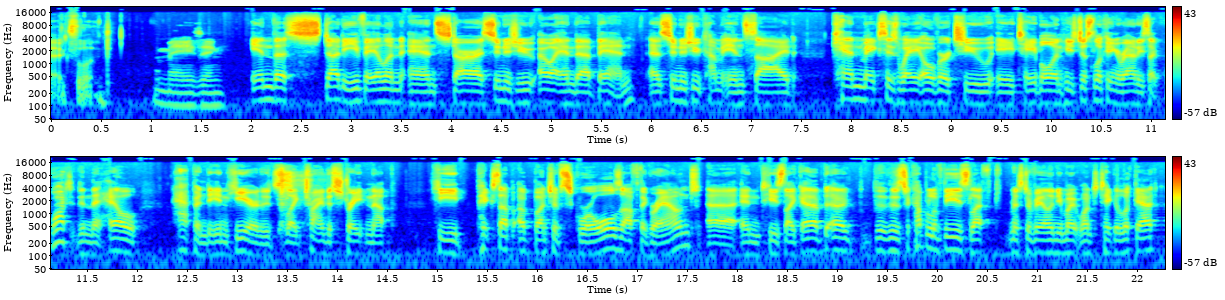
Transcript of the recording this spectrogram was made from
Excellent. Amazing. in the study, Valen and Star, as soon as you, oh, and uh, Ben, as soon as you come inside, Ken makes his way over to a table and he's just looking around. He's like, what in the hell happened in here? It's like trying to straighten up. He picks up a bunch of scrolls off the ground uh, and he's like, uh, uh, there's a couple of these left, Mr. Valen, you might want to take a look at.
